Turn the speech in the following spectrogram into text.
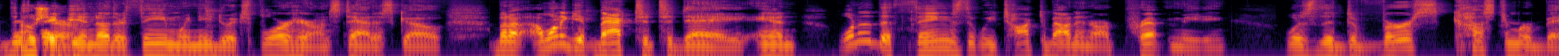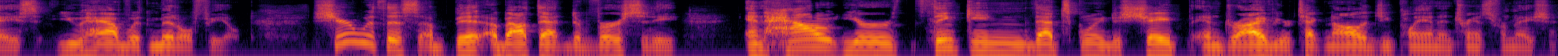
this Oh, may sure. be another theme we need to explore here on status go but i, I want to get back to today and one of the things that we talked about in our prep meeting was the diverse customer base you have with Middlefield. Share with us a bit about that diversity and how you're thinking that's going to shape and drive your technology plan and transformation.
